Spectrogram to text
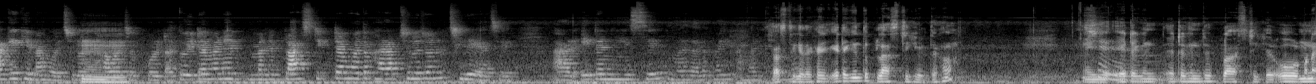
আগে কেনা হয়েছিল ওই হাওয়াই চপ্পলটা। তো এটা মানে মানে প্লাস্টিকটা হয়তো খারাপ ছিল জন্য ছিঁড়ে গেছে। আর এটা নিয়ে তোমার দাদা ভাই আমার কাছ থেকে দেখাই। এটা কিন্তু প্লাস্টিকের দেখো। এই যে এটা কিন্তু এটা কিন্তু প্লাস্টিকের। ও মানে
